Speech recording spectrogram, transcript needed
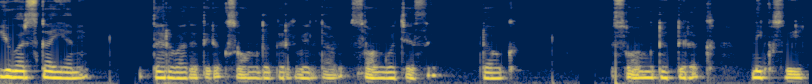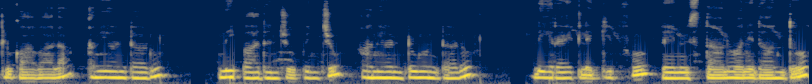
యువర్ స్కై అని. తర్వాత తిరక్ సాంగ్ దగ్గరికి వెళ్తాడు. సాంగ్ వచ్చేసి డాగ్. సాంగ్తో తిరక్ నీకు స్వీట్లు కావాలా అని అంటాడు. నీ పాదం చూపించు అని అంటూ ఉంటాడు. నీ రైట్ లెగ్ ఇవ్వు నేను ఇస్తాను అని దాంతో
